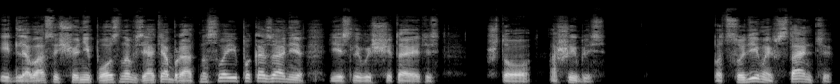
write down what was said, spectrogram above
и для вас еще не поздно взять обратно свои показания, если вы считаете, что ошиблись. Подсудимый, встаньте.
